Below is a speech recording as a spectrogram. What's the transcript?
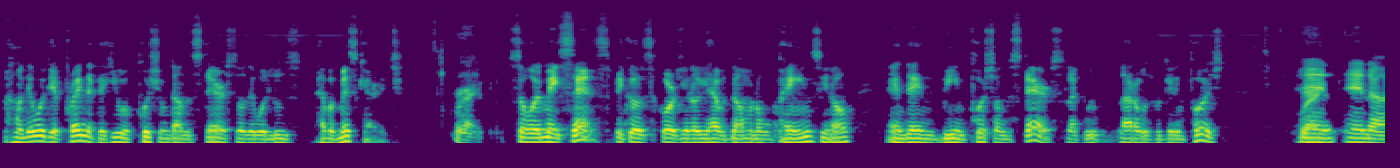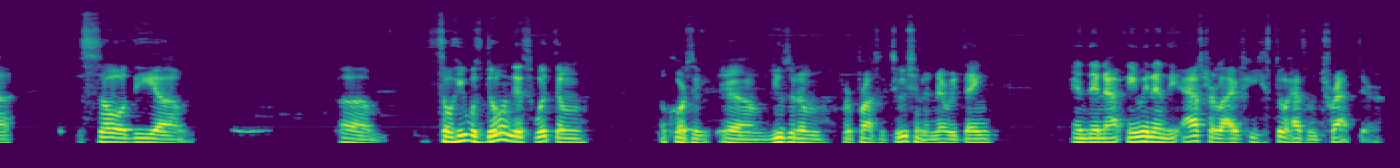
when they would get pregnant, that he would push them down the stairs so they would lose, have a miscarriage. Right. So it made sense because, of course, you know, you have abdominal pains, you know, and then being pushed on the stairs, like we, a lot of us were getting pushed. Right. And, and, uh, so the, um, um, so he was doing this with them, of course, um, using them for prostitution and everything. And then uh, even in the afterlife, he still has them trapped there.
